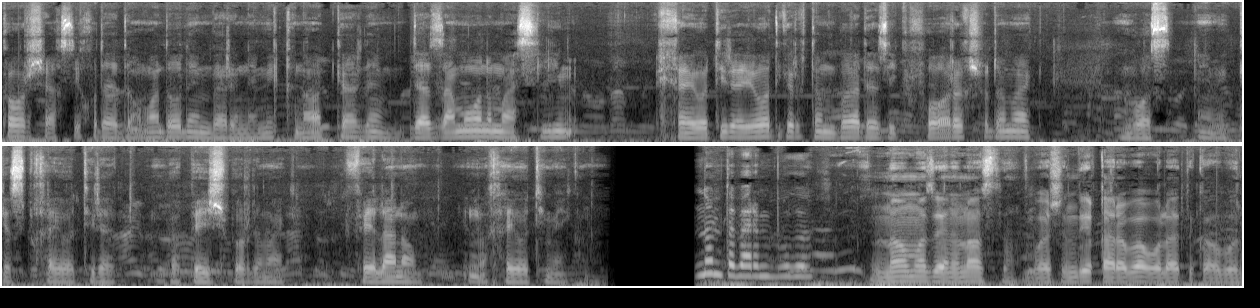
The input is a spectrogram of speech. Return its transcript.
کار شخصی خود ادامه دادیم برای نمی قناعت کردیم. در زمان مسلیم خیاطی را یاد گرفتم. بعد از اینکه فارغ شدم باز این کسب خیاطی را به پیش بردم فعلا هم خیاطی می‌کنم. نام تا برم بگو. نام زین الله است باشنده قره‌باغ ولایت کابل.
